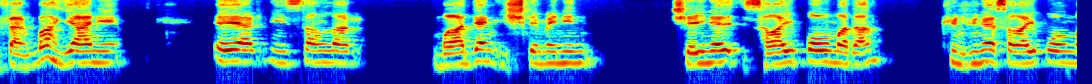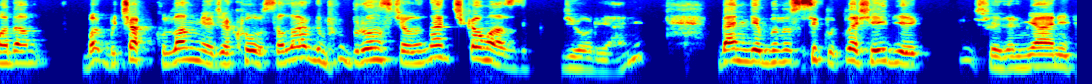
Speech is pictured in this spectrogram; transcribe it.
Fernbach yani eğer insanlar maden işlemenin şeyine sahip olmadan, künhüne sahip olmadan bıçak kullanmayacak olsalardı bu bronz çağından çıkamazdık diyor yani. Ben de bunu sıklıkla şey diye söylerim. Yani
